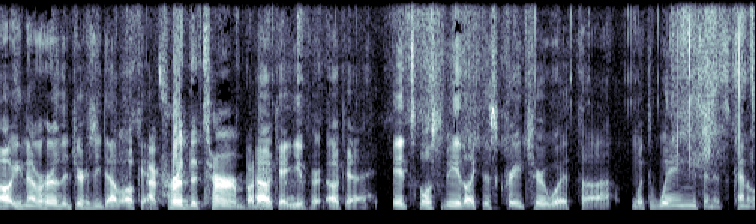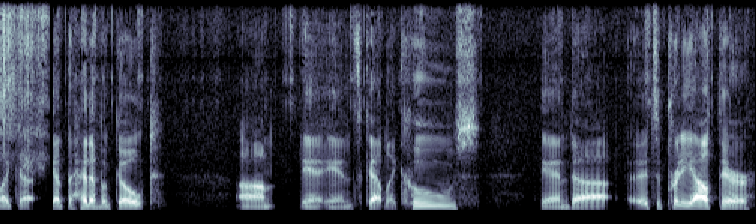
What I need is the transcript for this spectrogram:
Oh, you never heard of the Jersey Devil? Okay. I've heard the term, but I- Okay, you've heard. Okay, it's supposed to be like this creature with uh, with wings, and it's kind of like a, got the head of a goat, um, and, and it's got like hooves, and uh, it's a pretty out there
